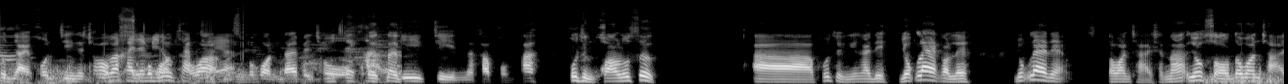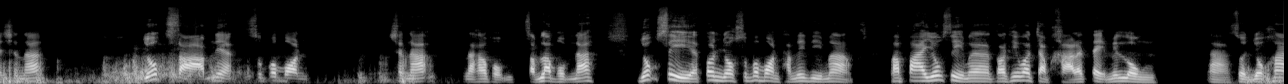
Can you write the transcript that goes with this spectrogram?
ส่วนใหญ่คนจีนจะชอบว่าใครจะมีลูกซุปเปอร์บอลเพราะว่าฉับฉายอะซุปเปอร์บอลได้ไปโชว์มีเจ๊ขาวในที่จีนนะครับ ผมอะพูดถึงความรู้สึก อ่า พูดถึงยังไงดี ยกแรกก่อนเลย ยกแรกเนี่ย ตะวันฉายชนะ ยกสองตะวันฉายชนะ ยกสามเนี่ยซุปเปอร์บอล ชนะนะครับผมสำหรับผมนะ ยกสี่ต้นยกซุปเปอร์บอลทำได้ดีมาก มาปลายยกสี่มาตอนที่ว่าจับขาและเตะไม่ลงอ่าส่วนยกห้า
